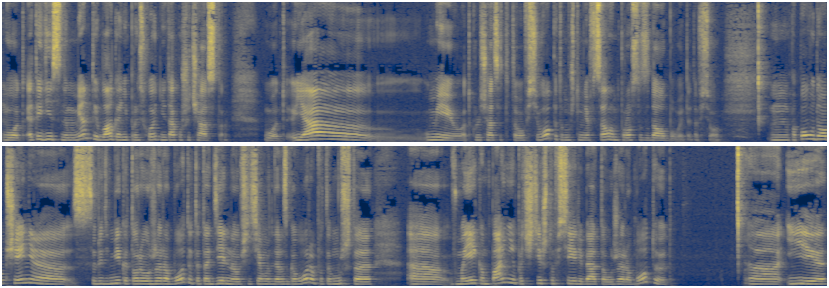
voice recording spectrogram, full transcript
Вот, это единственный момент, и благо они происходят не так уж и часто. Вот, я умею отключаться от этого всего, потому что меня в целом просто задалбывает это все. По поводу общения с людьми, которые уже работают, это отдельная вообще тема для разговора, потому что в моей компании почти что все ребята уже работают, а, и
